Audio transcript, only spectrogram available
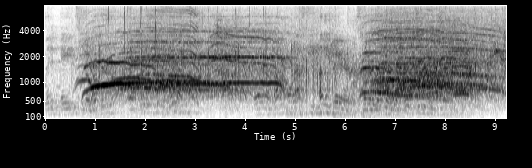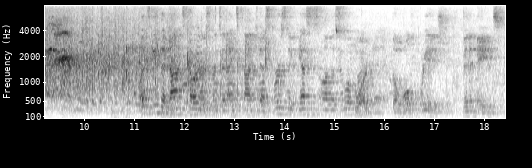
Minute Maids with a record of 13 and the Pulaski Honey Bears with a record of 14 Let's meet the non-starters for tonight's contest. First, the guests on the scoreboard, the Wolf Ridge Minute Maids.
